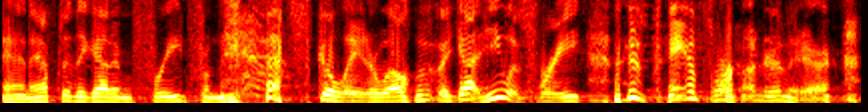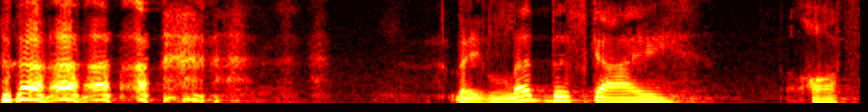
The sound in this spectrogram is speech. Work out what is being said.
And after they got him freed from the escalator, well, they got he was free. His pants were under there. they led this guy off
